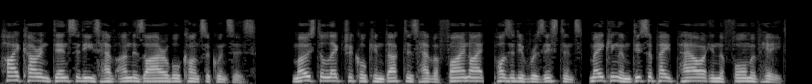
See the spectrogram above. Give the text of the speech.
High current densities have undesirable consequences. Most electrical conductors have a finite, positive resistance, making them dissipate power in the form of heat.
